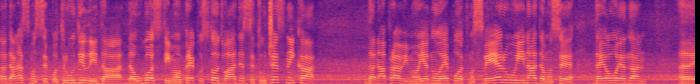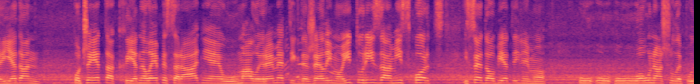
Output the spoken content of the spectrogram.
Danas smo se potrudili da, da ugostimo preko 120 učesnika, da napravimo jednu lepu atmosferu i nadamo se da je ovo jedan, e, jedan početak jedne lepe saradnje u Maloj Remeti gde želimo i turizam i sport i sve da objedinimo u, u, u ovu našu lepu,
